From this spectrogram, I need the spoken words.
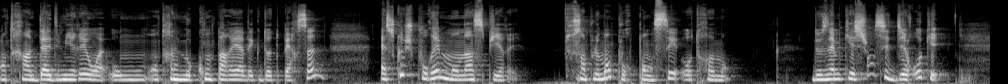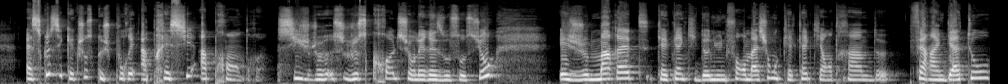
en train d'admirer ou, en train de me comparer avec d'autres personnes, est-ce que je pourrais m'en inspirer Tout simplement pour penser autrement? Deuxième question, c'est de dire, ok, est-ce que c'est quelque chose que je pourrais apprécier apprendre Si je, je scrolle sur les réseaux sociaux et je m'arrête quelqu'un qui donne une formation ou quelqu'un qui est en train de faire un gâteau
